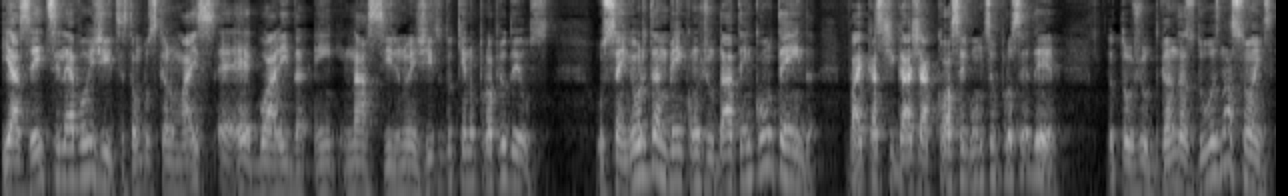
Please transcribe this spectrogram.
e azeite se leva ao Egito. Vocês estão buscando mais é, é, guarida em, na Síria, no Egito, do que no próprio Deus. O Senhor também com Judá tem contenda. Vai castigar Jacó segundo seu proceder. Eu estou julgando as duas nações.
